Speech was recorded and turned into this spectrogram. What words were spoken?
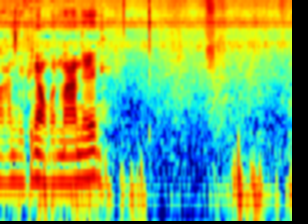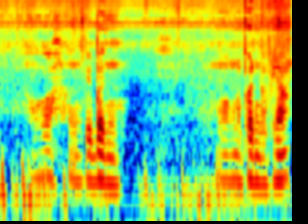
มานอยู่พี่น้องคนมานี่เลยนี่โอ้ลงไปเบิ่ง องน้ำเพิ่นกับพี่น้อง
